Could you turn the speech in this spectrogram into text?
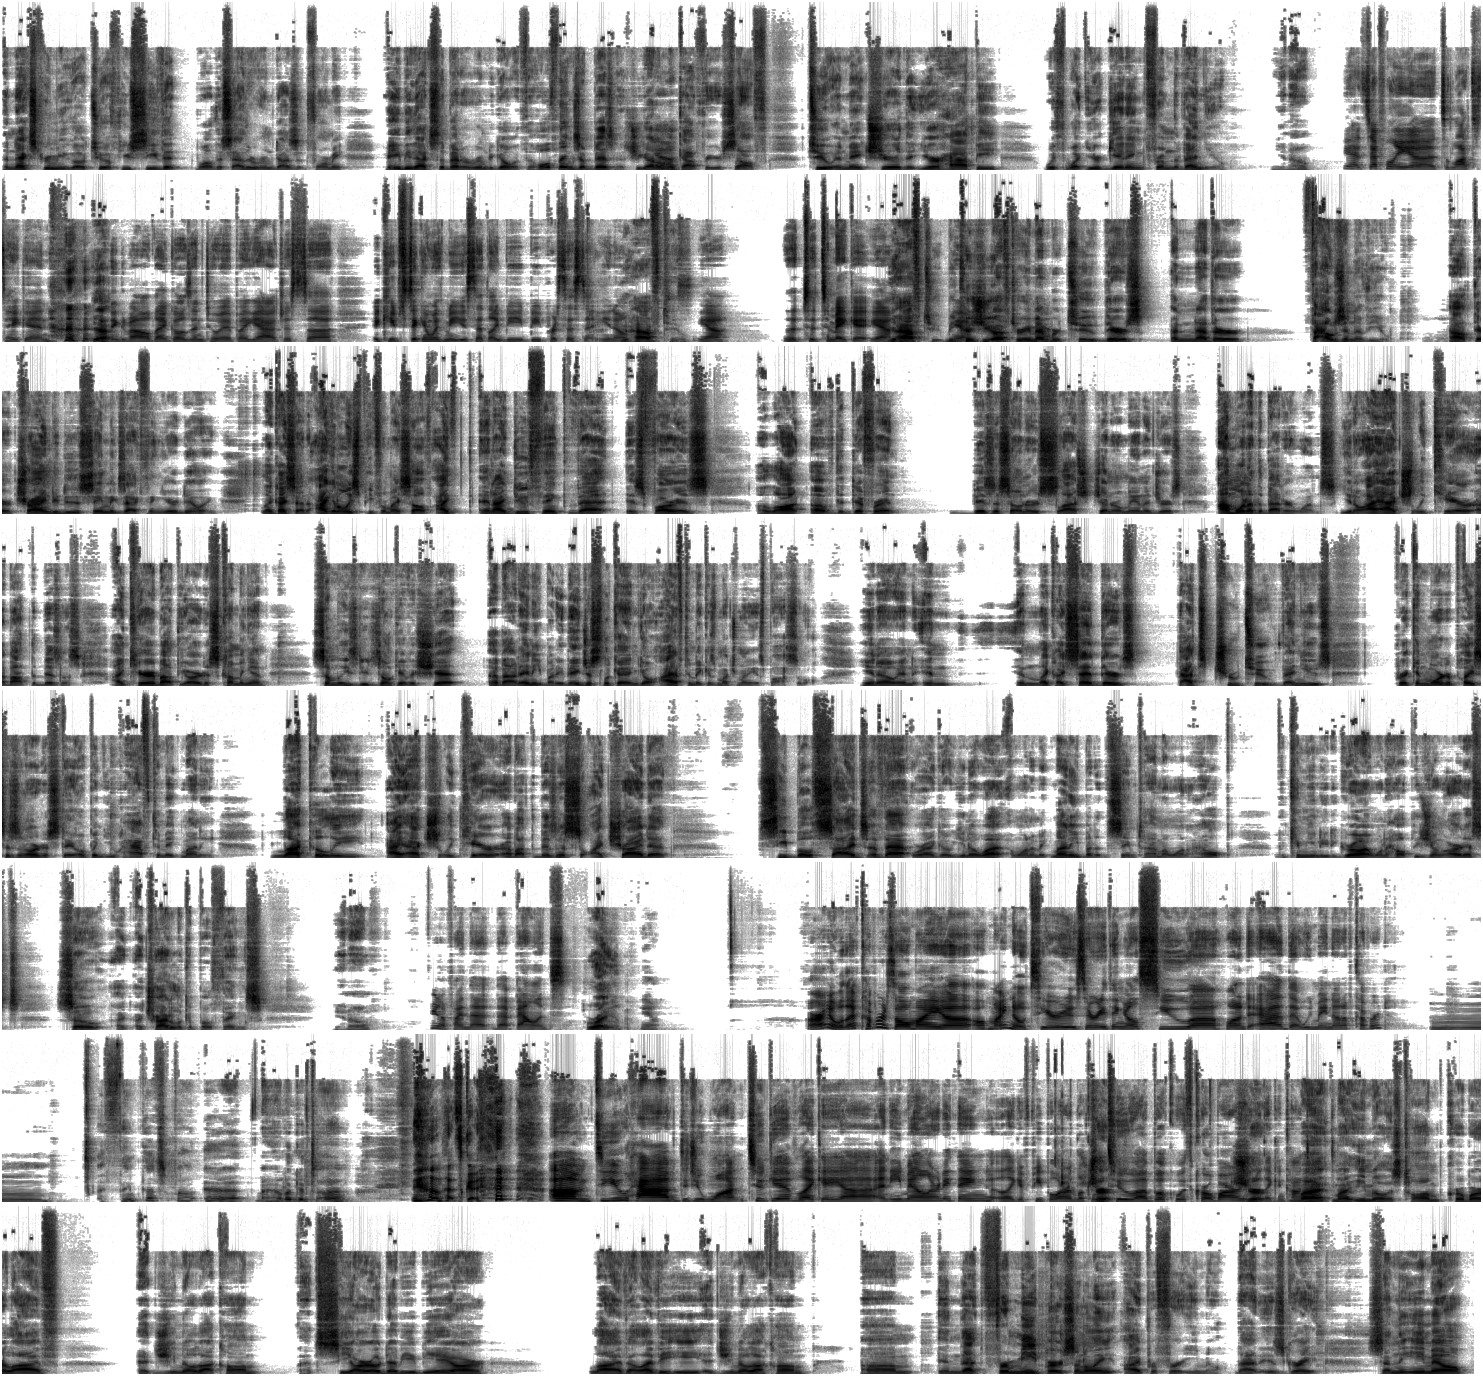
the next room you go to, if you see that, well, this other room does it for me, maybe that's the better room to go with. The whole thing's a business. You got to yeah. look out for yourself too and make sure that you're happy with what you're getting from the venue, you know? Yeah, it's definitely uh it's a lot to take in. Yeah. Think about all that goes into it. But yeah, just uh it keeps sticking with me. You said like be be persistent, you know. You have to. Yeah. The, to to make it, yeah. You have to because yeah. you have to remember too, there's another thousand of you mm-hmm. out there trying to do the same exact thing you're doing like I said, I can only speak for myself. I and I do think that as far as a lot of the different business owners slash general managers, I'm one of the better ones. You know, I actually care about the business. I care about the artists coming in. Some of these dudes don't give a shit about anybody. They just look at it and go, I have to make as much money as possible. You know, and and and like I said, there's that's true too. Venues, brick and mortar places, in order to stay open, you have to make money. Luckily, I actually care about the business, so I try to see both sides of that where I go, you know what, I want to make money, but at the same time, I want to help the community grow. I want to help these young artists. So I, I try to look at both things, you know. Yeah, find that that balance. Right. you know? Yeah. All right. Well, that covers all my uh, all my notes here. Is there anything else you uh, wanted to add that we may not have covered? Mm, I think that's about it. I had a good time. That's good. um, do you have? Did you want to give like a uh, an email or anything? Like if people are looking Sure. to uh, book with Crowbar, you know, Sure. they can my, contact. my email is tomcrowbarlive at gmail.com. That's C R O W B A R live, L I V E, at gmail.com. Um, and that, for me personally, I prefer email. That is great. Send the email.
